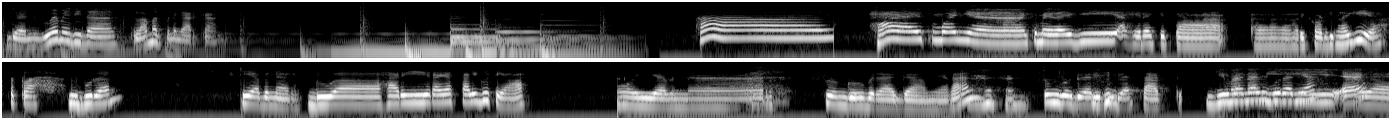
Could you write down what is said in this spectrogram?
Dan gue Medina, selamat mendengarkan. Hai, hai semuanya, kembali lagi. Akhirnya kita eh, recording lagi ya setelah liburan. Iya benar, dua hari raya sekaligus ya. Oh iya benar. Sungguh beragam ya kan? Tunggu 2021. Gimana nih? liburannya? Eh? Ya.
